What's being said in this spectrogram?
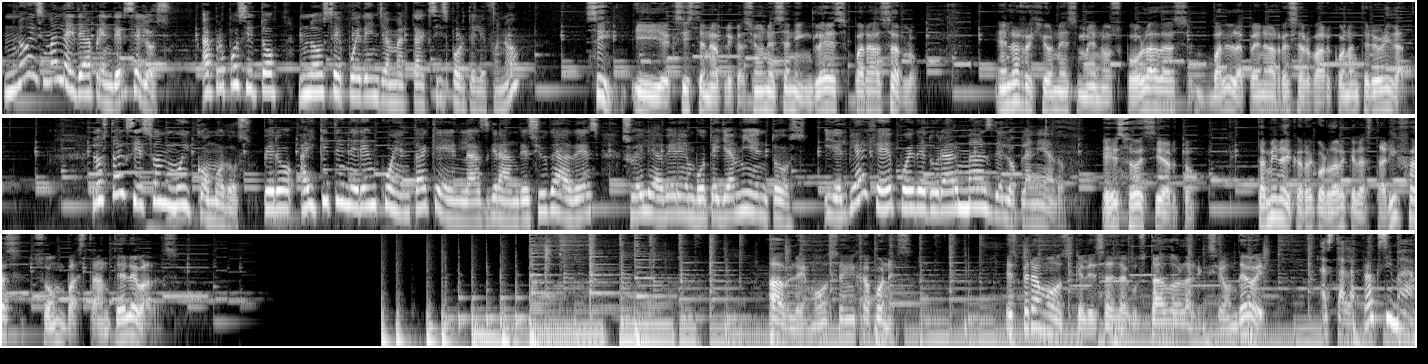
No es mala idea aprendérselos. A propósito, ¿no se pueden llamar taxis por teléfono? Sí, y existen aplicaciones en inglés para hacerlo. En las regiones menos pobladas vale la pena reservar con anterioridad. Los taxis son muy cómodos, pero hay que tener en cuenta que en las grandes ciudades suele haber embotellamientos y el viaje puede durar más de lo planeado. Eso es cierto. También hay que recordar que las tarifas son bastante elevadas. Hablemos en japonés. Esperamos que les haya gustado la lección de hoy. Hasta la próxima.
